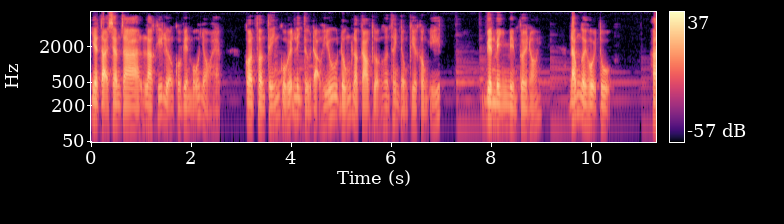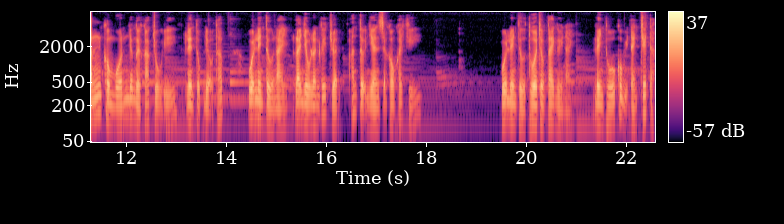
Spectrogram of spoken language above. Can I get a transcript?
Hiện tại xem ra là khí lượng của viên mỗ nhỏ hẹp, còn phẩm tính của huyện linh tử đạo hữu đúng là cao thượng hơn thanh đồng kia không ít. Viên Minh mỉm cười nói, đám người hội tụ. Hắn không muốn những người khác chú ý, liên tục điệu thấp. Nguyễn Linh Tử này lại nhiều lần gây chuyện, hắn tự nhiên sẽ không khách khí. Nguyễn Linh Tử thua trong tay người này, linh thú cũng bị đánh chết à?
